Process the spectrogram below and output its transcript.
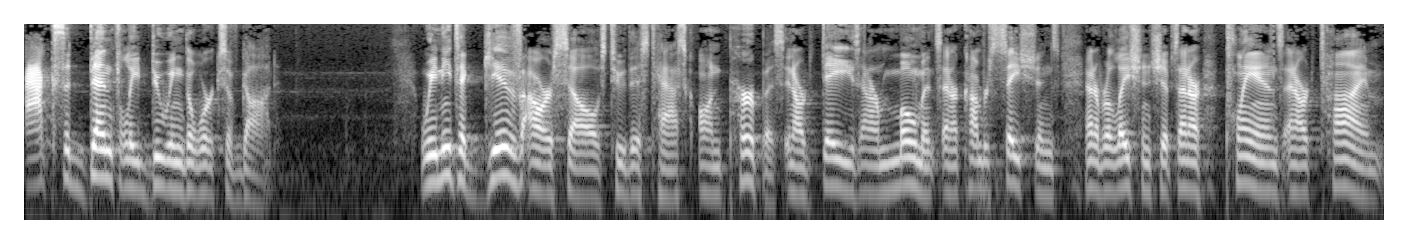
accidentally doing the works of God we need to give ourselves to this task on purpose in our days and our moments and our conversations and our relationships and our plans and our time.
